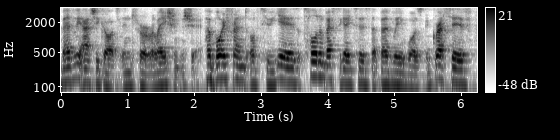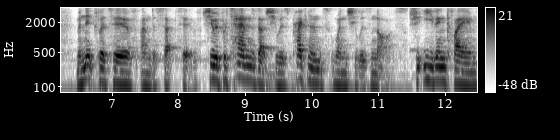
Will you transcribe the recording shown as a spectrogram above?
Beverly actually got into a relationship. Her boyfriend of two years told investigators that Beverly was aggressive, manipulative, and deceptive. She would pretend that she was pregnant when she was not. She even claimed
